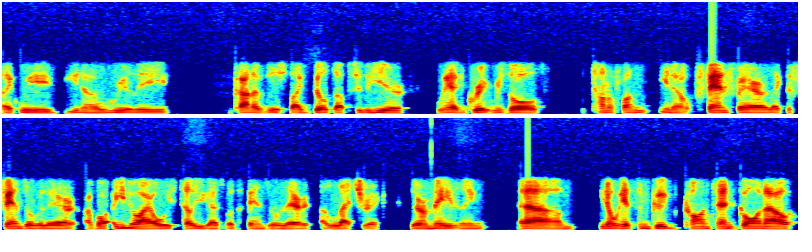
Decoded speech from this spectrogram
Like we, you know, really kind of just like built up through the year. We had great results, ton of fun, you know, fanfare. Like the fans over there, I've, you know, I always tell you guys about the fans over there. Electric, they're amazing. Um, you know, we had some good content going out,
